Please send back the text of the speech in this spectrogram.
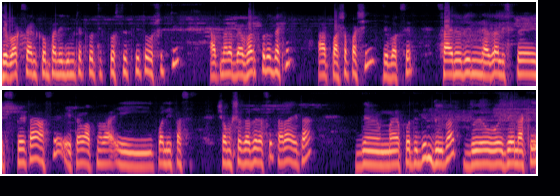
জেবাক্স অ্যান্ড কোম্পানি লিমিটেড কর্তৃক প্রস্তুতকৃত ওষুধটি আপনারা ব্যবহার করে দেখেন। আর পাশাপাশি জেবাক্সের সাইনোরিন ন্যাজাল স্প্রে স্প্রেটা আছে, এটাও আপনারা এই পলিপাস সমস্যা যাদের আছে, তারা এটা মানে প্রতিদিন দুইবার, দুই যে নাকে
